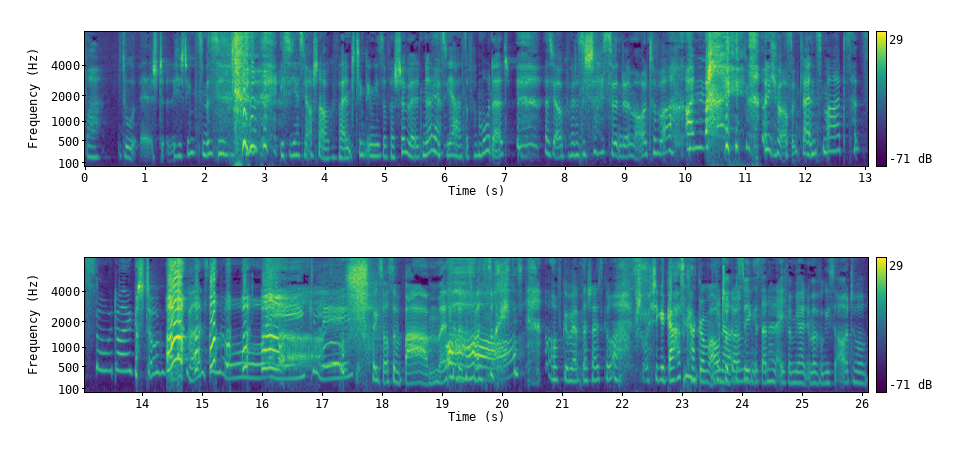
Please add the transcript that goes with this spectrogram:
boah, du, äh, hier stinkt es ein bisschen. ich so, ja, ist mir auch schon aufgefallen, stinkt irgendwie so verschimmelt, ne? Ja. Ich so, ja, so vermodert. Da ist mir aufgefallen, dass eine Scheißwindel im Auto war. Oh nein! Und ich war auch so ein kleinen Smart, das hat so doll gestunken. Das war so eklig. Und es war auch so warm, weißt du, ich war so richtig aufgewärmter Scheißgeruch. Schon richtige Gaskacke im Auto genau, dann. deswegen ist dann halt eigentlich bei mir halt immer wirklich so Auto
